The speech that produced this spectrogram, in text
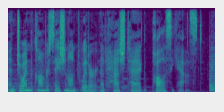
and join the conversation on Twitter at hashtag PolicyCast.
